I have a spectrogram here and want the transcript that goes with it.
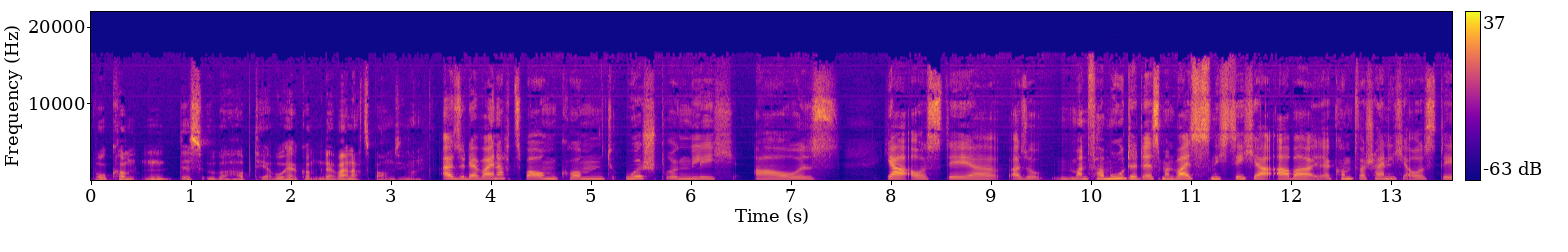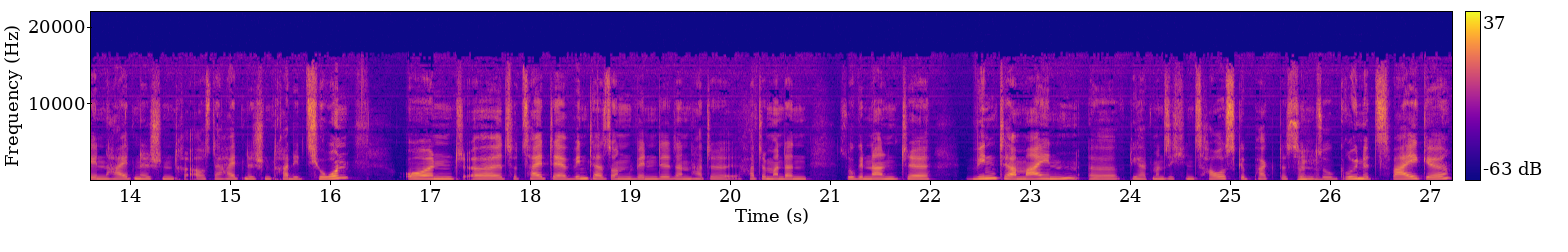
Wo kommt denn das überhaupt her? Woher kommt denn der Weihnachtsbaum, Simon? Also der Weihnachtsbaum kommt ursprünglich aus, ja, aus der, also man vermutet es, man weiß es nicht sicher, aber er kommt wahrscheinlich aus den heidnischen, aus der heidnischen Tradition. Und äh, zur Zeit der Wintersonnenwende, dann hatte, hatte man dann sogenannte Wintermeien, äh, die hat man sich ins Haus gepackt. Das sind so grüne Zweige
